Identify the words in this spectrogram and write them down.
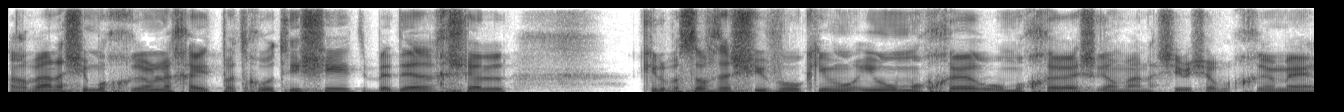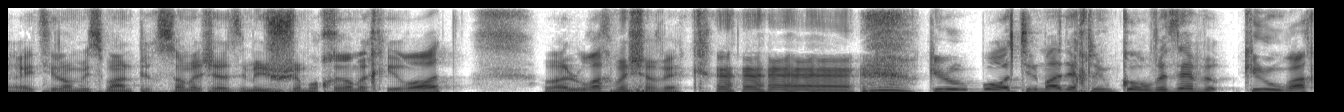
הרבה אנשים מוכרים לך התפתחות אישית בדרך של כאילו בסוף זה שיווק. אם הוא, אם הוא מוכר הוא מוכר. יש גם אנשים שמוכרים אה, ראיתי לא מזמן פרסומת של איזה מישהו שמוכר מכירות אבל הוא רק משווק. כאילו בוא תלמד איך למכור וזה וכאילו הוא רק,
